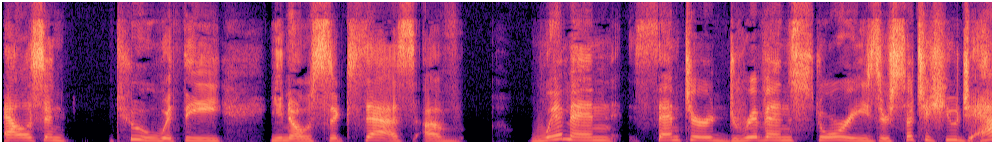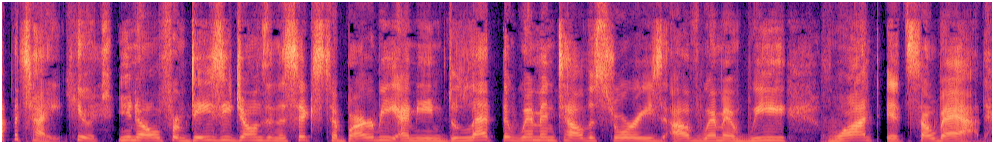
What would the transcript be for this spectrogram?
Alison, too, with the, you know, success of women centered driven stories, there's such a huge appetite. Huge. You know, from Daisy Jones and the Six to Barbie. I mean, let the women tell the stories of women. We want it so bad.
